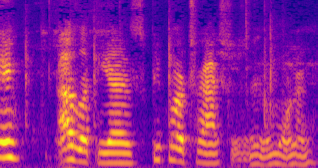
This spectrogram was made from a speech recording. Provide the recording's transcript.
I was lucky, guys. People are trash in the morning.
